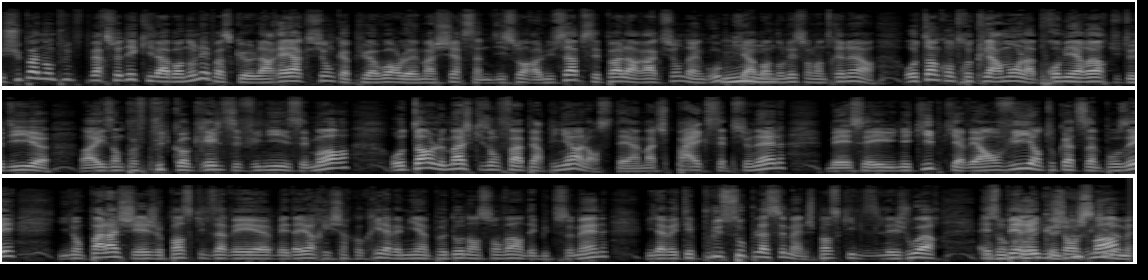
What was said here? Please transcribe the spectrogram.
je suis pas non plus persuadé qu'il a abandonné parce que la réaction qu'a pu avoir le MHR samedi soir à l'USAP, c'est pas la réaction d'un groupe qui a abandonné son entraîneur. Autant contre Clermont, la première heure, tu te dis, euh, ah, ils en peuvent plus de Coquerel, c'est fini, c'est mort. Autant le match qu'ils ont fait à Perpignan, alors c'était un match pas exceptionnel, mais c'est une équipe qui avait envie, en tout cas, de s'imposer. Ils l'ont pas lâché. Je pense qu'ils avaient, mais d'ailleurs, Richard Coquerel avait mis un peu d'eau dans son vin en début de semaine. Il avait été plus souple la semaine. Je pense qu'ils, les joueurs Ils espéraient du que 12 changement.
